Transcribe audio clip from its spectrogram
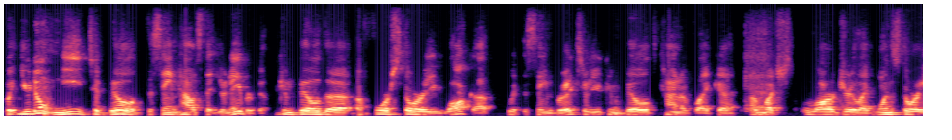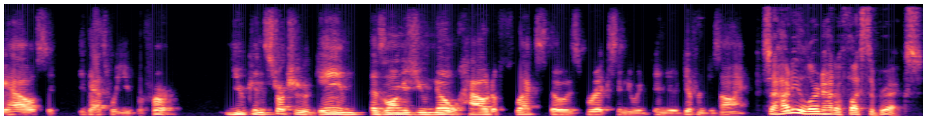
But you don't need to build the same house that your neighbor built. You can build a, a four story walk up with the same bricks, or you can build kind of like a, a much larger, like one story house if, if that's what you prefer. You can structure your game as long as you know how to flex those bricks into a, into a different design. So, how do you learn how to flex the bricks?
